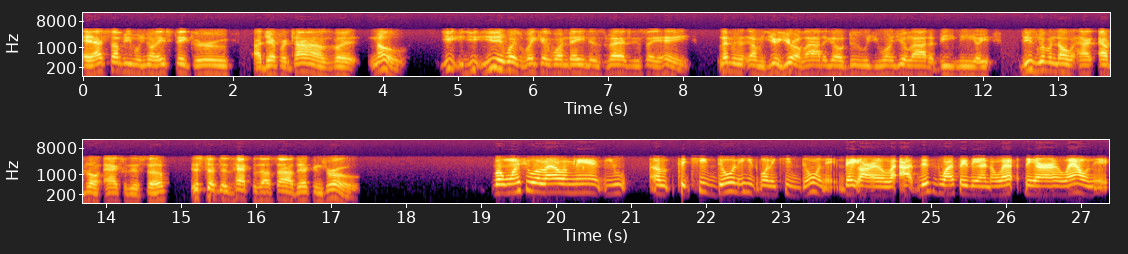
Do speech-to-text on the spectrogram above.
And that's some people, you know, they stick through at different times. But no, you you you didn't just wake up one day and just magically say, hey. Let me. I mean, you're you're allowed to go do what you want. You're allowed to beat me. Or you, these women don't act, don't ask for this stuff. This stuff just happens outside their control. But once you allow a man you uh, to keep doing it, he's going to keep doing it. They are. I, this is why I say they are. They are allowing it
